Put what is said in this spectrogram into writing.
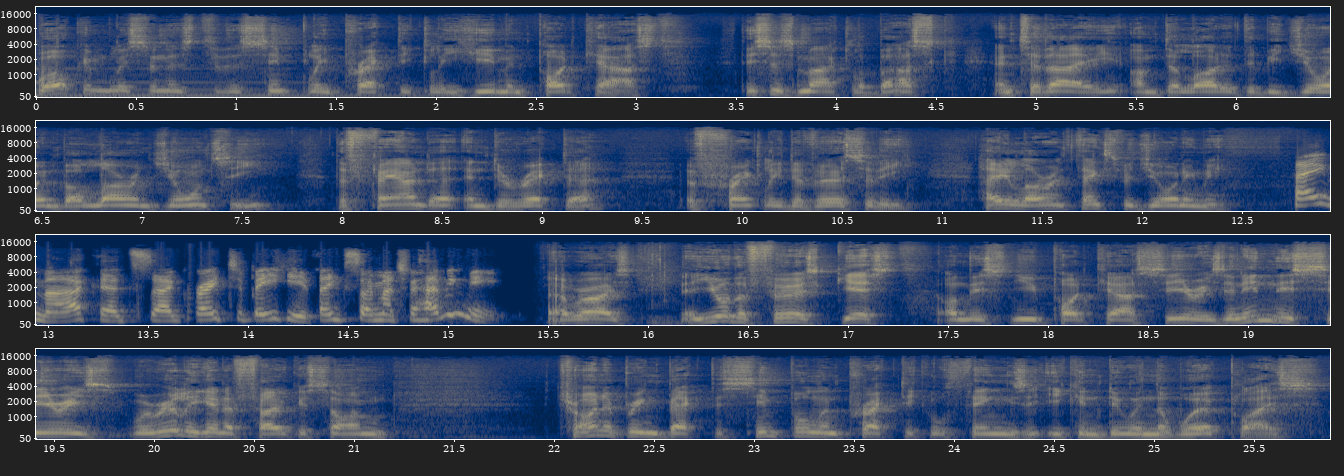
Welcome, listeners, to the Simply Practically Human podcast. This is Mark LeBusque, and today I'm delighted to be joined by Lauren Jauncey, the founder and director of Frankly Diversity. Hey, Lauren, thanks for joining me. Hey, Mark. It's uh, great to be here. Thanks so much for having me. No worries. Now, you're the first guest on this new podcast series. And in this series, we're really going to focus on trying to bring back the simple and practical things that you can do in the workplace.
